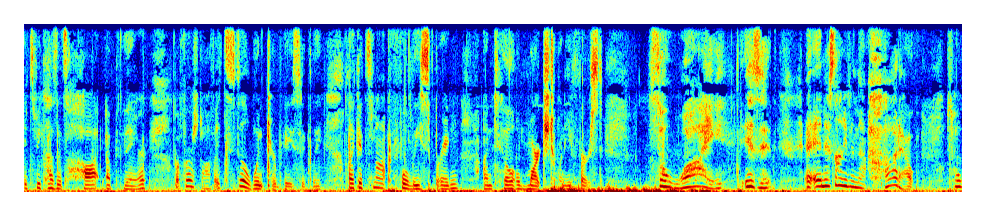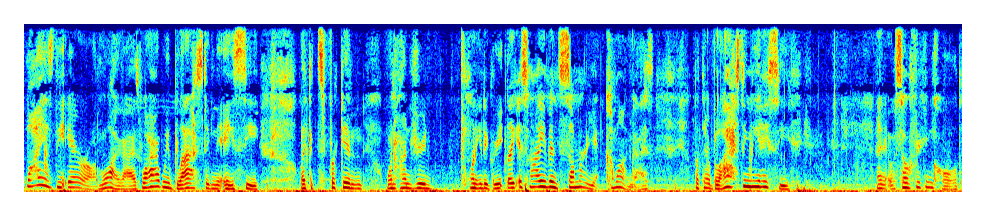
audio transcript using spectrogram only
it's because it's hot up there. But first off, it's still winter basically. Like it's not fully spring until March 21st. So why is it? And it's not even that hot out. So why is the air on? Why, guys? Why are we blasting the AC like it's freaking 120 degrees? Like it's not even summer yet. Come on, guys. But they're blasting the AC. And it was so freaking cold.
